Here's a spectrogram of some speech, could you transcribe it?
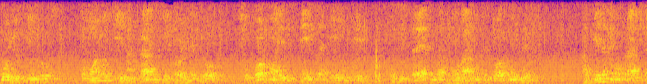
cujos vínculos, como a rotina, casa, escritório e metrô, sufocam a existência em que os estresses acumulados esgotam os nervos. A vida democrática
